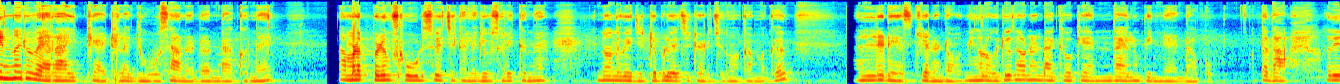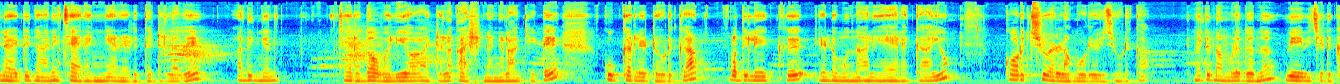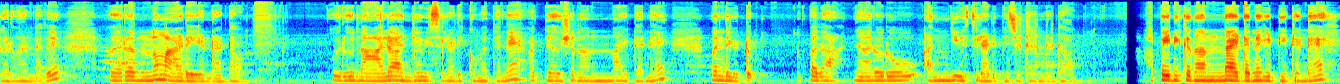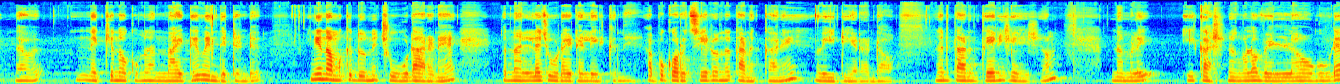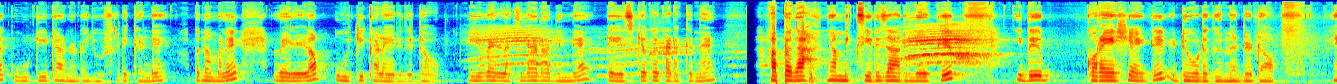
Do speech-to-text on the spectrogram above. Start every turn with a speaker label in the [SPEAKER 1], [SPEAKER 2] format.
[SPEAKER 1] ഇന്നൊരു വെറൈറ്റി ആയിട്ടുള്ള ജ്യൂസാണ് കേട്ടോ ഉണ്ടാക്കുന്നത് നമ്മളെപ്പോഴും ഫ്രൂട്ട്സ് വെച്ചിട്ടല്ല ജ്യൂസ് അടിക്കുന്നത് ഇന്നൊന്ന് വെജിറ്റബിൾ വെച്ചിട്ട് അടിച്ചു നോക്കാം നമുക്ക്. നല്ല ടേസ്റ്റിയാണ് കേട്ടോ നിങ്ങൾ ഒരു തവണ ഉണ്ടാക്കി നോക്കിയാൽ എന്തായാലും പിന്നെ ഉണ്ടാക്കും. അപ്പോൾ അതാ അതിനായിട്ട് ഞാൻ ചിരങ്ങയാണ് എടുത്തിട്ടുള്ളത്. അതിങ്ങനെ ചെറുതോ വലിയോ ആയിട്ടുള്ള കഷ്ണങ്ങളാക്കിയിട്ട് കുക്കറിലിട്ട് കൊടുക്കുക. അതിലേക്ക് രണ്ട് മൂന്നാൽ ഏലക്കായും കുറച്ച് വെള്ളം കൂടി ഒഴിച്ച് കൊടുക്കുക. എന്നിട്ട് നമ്മളിതൊന്ന് വേവിച്ചെടുക്കുകയാണ് വേണ്ടത്. വേറെ ഒന്നും ആഡ് ചെയ്യണ്ട കേട്ടോ ഒരു നാലോ അഞ്ചോ വിസിലടിക്കുമ്പോൾ തന്നെ അത്യാവശ്യം നന്നായിട്ട് തന്നെ വെന്ത് കിട്ടും. അപ്പോൾ അതാ ഞാനൊരു അഞ്ച് വിസിലടിപ്പിച്ചിട്ടുണ്ട് കേട്ടോ അപ്പോൾ എനിക്ക് നന്നായിട്ട് തന്നെ കിട്ടിയിട്ടുണ്ട്. നെക്കി നോക്കുമ്പോൾ നന്നായിട്ട് വെന്തിട്ടുണ്ട്. ഇനി നമുക്കിതൊന്ന് ചൂടാറണേ. ഇപ്പം നല്ല ചൂടായിട്ടല്ലേ ഇരിക്കുന്നത് അപ്പോൾ കുറച്ച് നേരം ഒന്ന് തണുക്കാൻ വെയിറ്റ് ചെയ്യണം കേട്ടോ എന്നിട്ട് തണുത്തതിന് ശേഷം നമ്മൾ ഈ കഷ്ണങ്ങളും വെള്ളവും കൂടെ കൂട്ടിയിട്ടാണ് കേട്ടോ ജ്യൂസ് അടിക്കേണ്ടത് അപ്പോൾ നമ്മൾ വെള്ളം ഊറ്റിക്കളയരുത് കേട്ടോ ഈ വെള്ളത്തിലാണ് അതിന്റെ ടേസ്റ്റൊക്കെ കിടക്കുന്നത്. അപ്പോൾ അതാ ഞാൻ മിക്സിയുടെ ജാറിലേക്ക് ഇത് കുറേശ്ശെയായിട്ട് ഇട്ട് കൊടുക്കുന്നുണ്ട് കേട്ടോ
